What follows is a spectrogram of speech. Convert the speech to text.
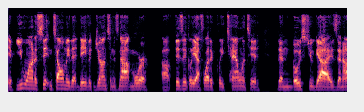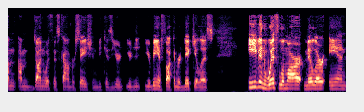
If you want to sit and tell me that David Johnson is not more uh, physically, athletically talented than those two guys, then I'm I'm done with this conversation because you're you're you're being fucking ridiculous even with Lamar Miller and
